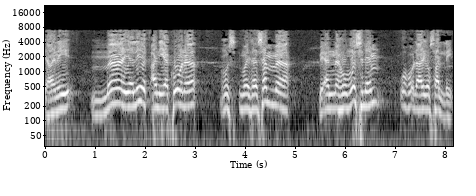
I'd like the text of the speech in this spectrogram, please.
يعني ما يليق أن يكون متسمى بأنه مسلم وهو لا يصلي.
